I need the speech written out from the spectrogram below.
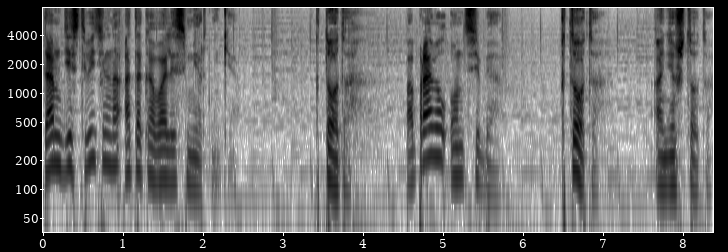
там действительно атаковали смертники. Кто-то. Поправил он себя. Кто-то, а не что-то.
